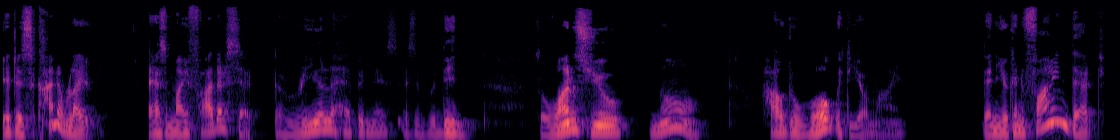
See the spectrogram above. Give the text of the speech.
it is kind of like, as my father said, the real happiness is within. So once you know how to work with your mind, then you can find that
